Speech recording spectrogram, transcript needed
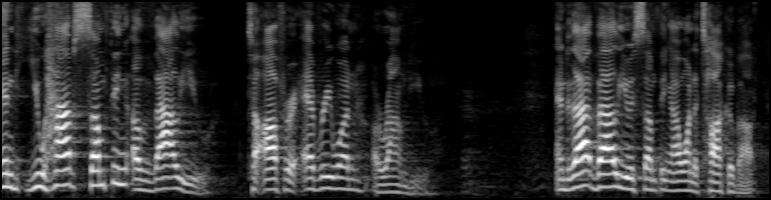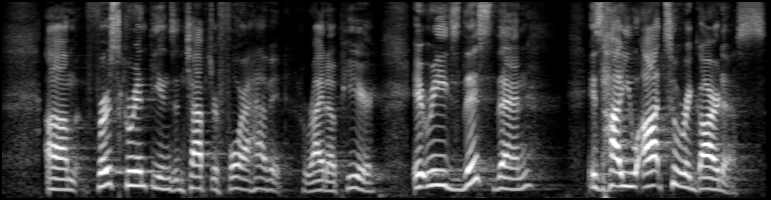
and you have something of value to offer everyone around you. And that value is something I want to talk about. Um, 1 Corinthians in chapter 4, I have it right up here. It reads, This then is how you ought to regard us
